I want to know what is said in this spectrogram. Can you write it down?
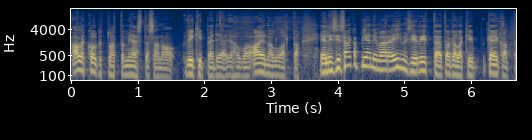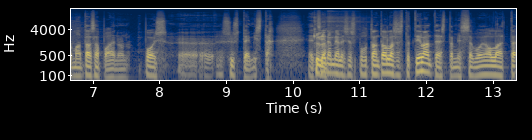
alle 30 000 miestä sanoo Wikipedia, johon voi aina luottaa. Eli siis aika pieni määrä ihmisiä riittää todellakin keikauttamaan tasapainon pois ö, systeemistä. Et siinä mielessä, jos puhutaan tällaisesta tilanteesta, missä voi olla, että,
